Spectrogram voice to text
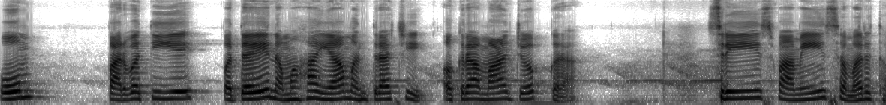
ओम पार्वतीये पतये नमहा या मंत्राची अकरा माळ जप करा. श्री स्वामी समर्थ.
